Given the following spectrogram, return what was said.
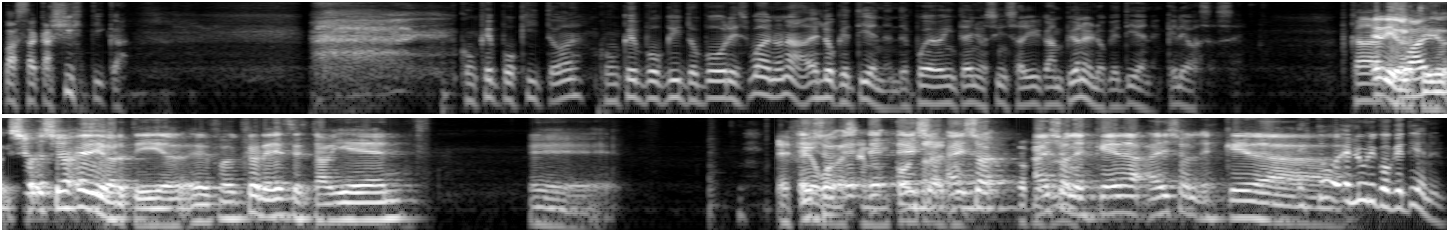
pasacallística. Con qué poquito, ¿eh? Con qué poquito, pobres. Bueno, nada, es lo que tienen. Después de 20 años sin salir campeones, es lo que tienen. ¿Qué le vas a hacer? Cada Es divertido. Yo- yo- es divertido. El folclore ese está bien. Eh, Es feo ellos- cuando eh, eh, ellos- a ellos- a les queda. A ellos les queda. Esto es lo único que tienen.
